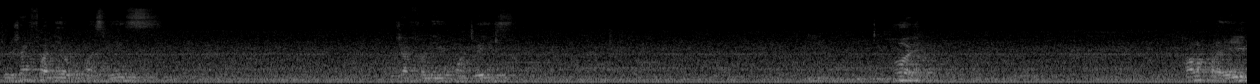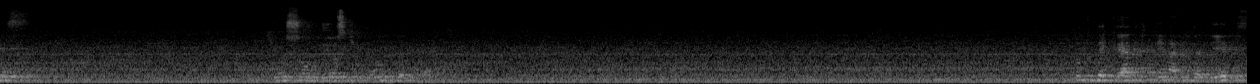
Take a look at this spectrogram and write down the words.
que eu já falei algumas vezes. Já falei uma vez. Olha, fala para eles que eu sou Deus que muda o decreto. Todo decreto que tem na vida deles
